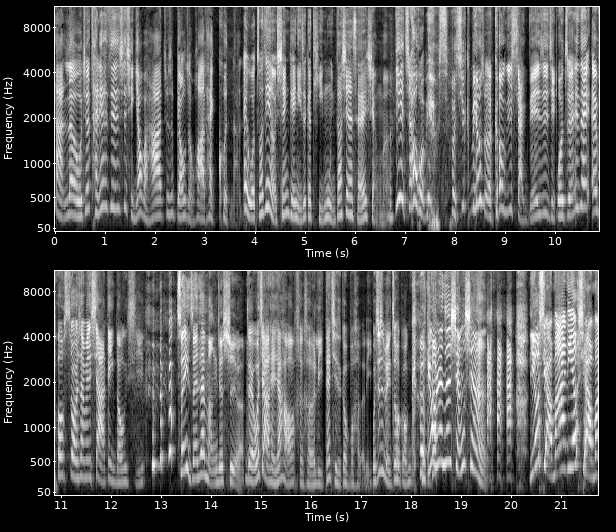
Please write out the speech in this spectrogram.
难了。我觉得谈恋爱这件事情要把它就是标准化，太困难了。哎，我昨天有先先给你这个题目，你到现在才在想吗？你也知道我没有什么 去，没有什么空去想这件事情。我昨天在 Apple Store 上面下定东西，所以你昨天在忙就是了。对，我讲的很像好像很合理，但其实根本不合理。我就是没做功课。你给我认真想想，你有想吗？你有想吗？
